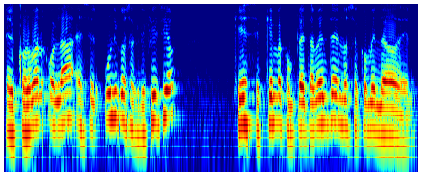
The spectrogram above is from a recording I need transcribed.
El korban olá es el único sacrificio que se quema completamente, no se come nada de él.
